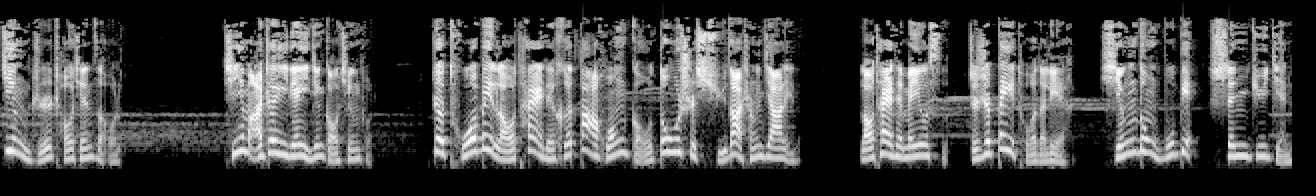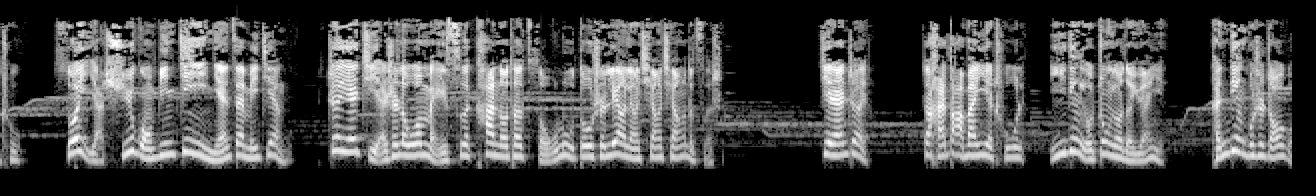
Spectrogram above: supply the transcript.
径直朝前走了。起码这一点已经搞清楚了：这驼背老太太和大黄狗都是许大成家里的。老太太没有死，只是背驼的厉害，行动不便，深居简出。所以啊，徐广斌近一年再没见过，这也解释了我每次看到他走路都是踉踉跄跄的姿势。既然这样，这还大半夜出来，一定有重要的原因，肯定不是找狗。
